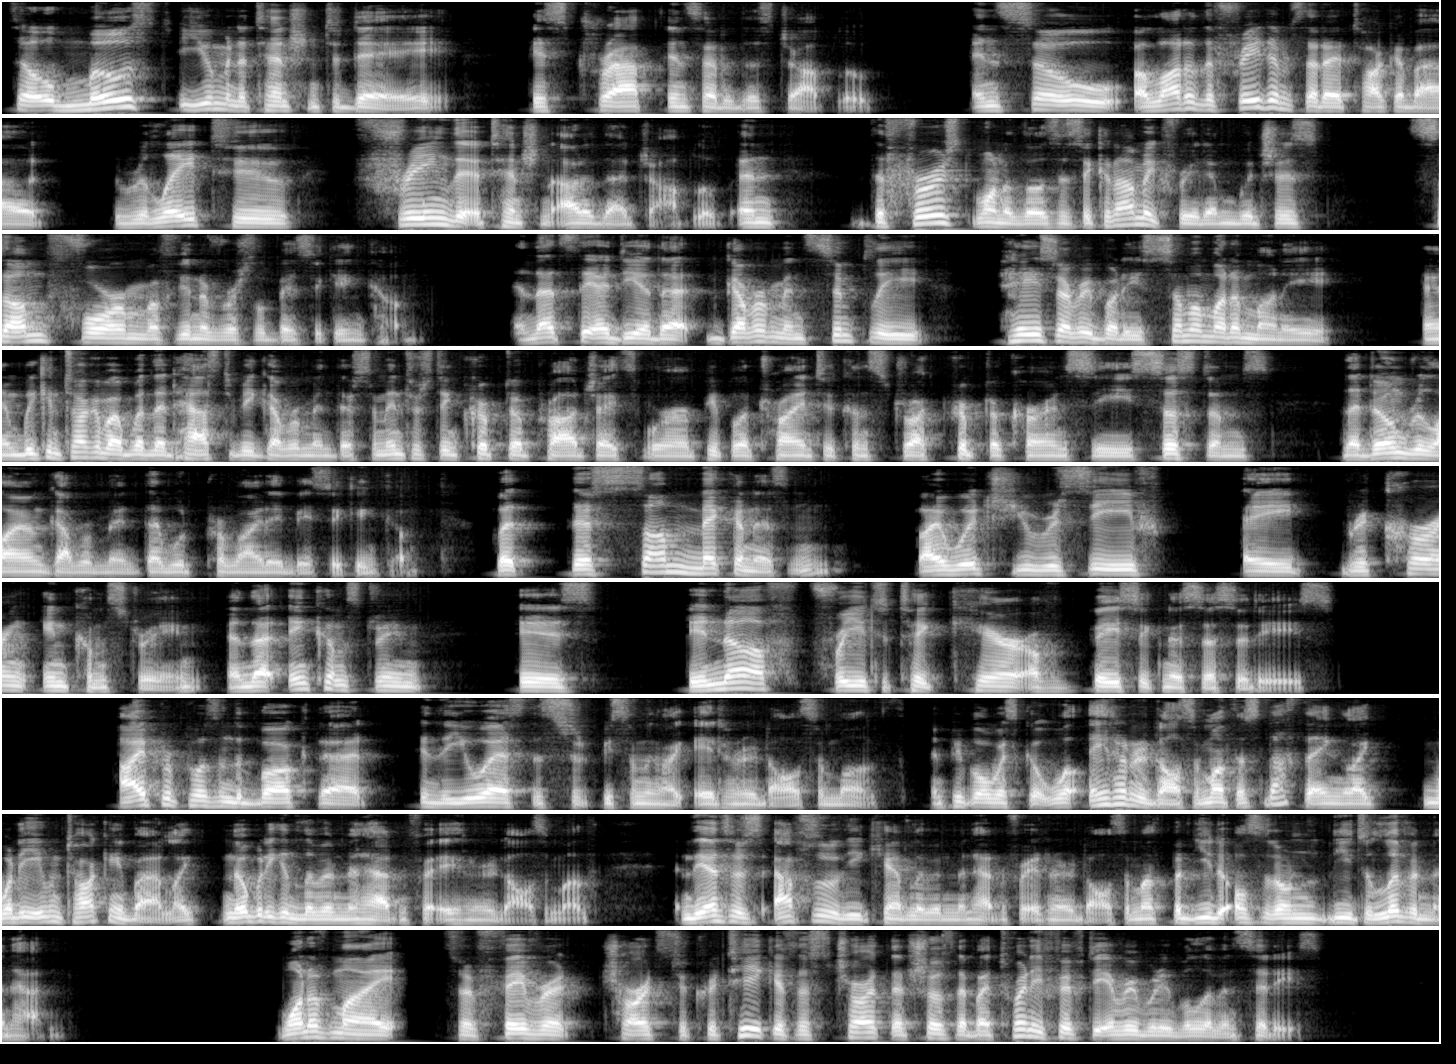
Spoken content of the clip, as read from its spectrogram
So most human attention today is trapped inside of this job loop. And so a lot of the freedoms that I talk about relate to freeing the attention out of that job loop. And the first one of those is economic freedom, which is some form of universal basic income. And that's the idea that government simply pays everybody some amount of money and we can talk about whether it has to be government. There's some interesting crypto projects where people are trying to construct cryptocurrency systems that don't rely on government that would provide a basic income. But there's some mechanism by which you receive a recurring income stream, and that income stream is enough for you to take care of basic necessities. I propose in the book that in the US, this should be something like $800 a month And people always go, well, $800 a month is nothing. Like, what are you even talking about? Like, nobody can live in Manhattan for $800 a month. And the answer is absolutely you can't live in Manhattan for $800 a month, but you also don't need to live in Manhattan. One of my sort of favorite charts to critique is this chart that shows that by 2050, everybody will live in cities.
